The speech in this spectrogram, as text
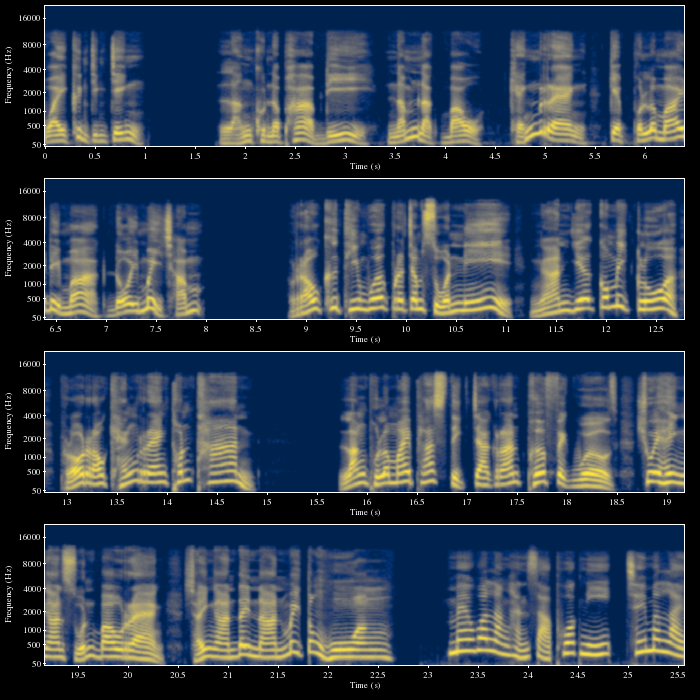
ไวขึ้นจริงๆ หลังคุณภาพดี น้ำหนักเบา แข็งแรง เก็บผลไม้ได้มากโดยไม่ช้ เราคือทีมเวิร์กประจำสวนนี้ งานเยอะก็ไม่กลัว เพราะเราแข็งแรงทนทาน ลังผลไม้พลาสติกจากร้าน Perfect World ช่วยให้งานสวนเบาแรง ใช้งานได้นานไม่ต้องห่วง แม้ว่าลังหันษาพวกนี้ใช้มาหลาย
